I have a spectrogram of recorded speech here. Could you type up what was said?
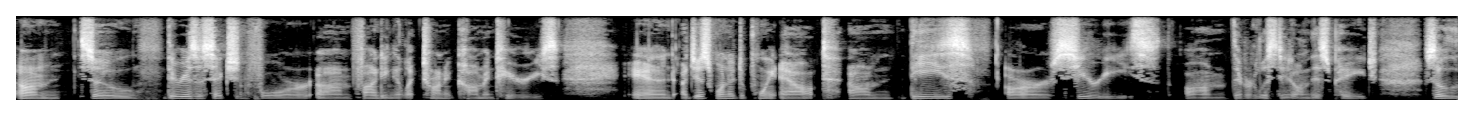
Um, so there is a section for um, finding electronic commentaries. And I just wanted to point out um, these are series um, that are listed on this page. So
